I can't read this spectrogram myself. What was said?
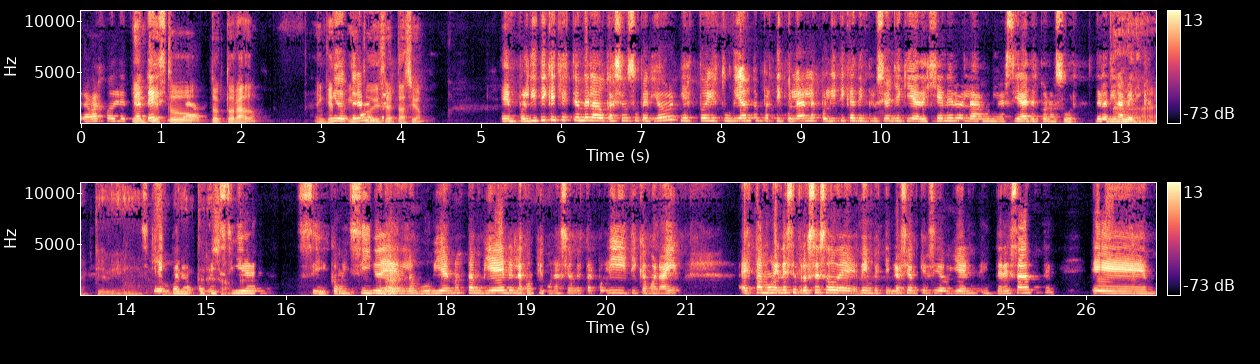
trabajo de la ¿En qué es tu doctorado? ¿En qué tu disertación? En política y gestión de la educación superior y estoy estudiando en particular las políticas de inclusión y equidad de género en las universidades del Cono Sur de Latinoamérica. Ah, qué bien. bueno, coinciden, sí, coinciden los gobiernos también en la configuración de estas políticas. Bueno, ahí estamos en ese proceso de, de investigación que ha sido bien interesante. Eh,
